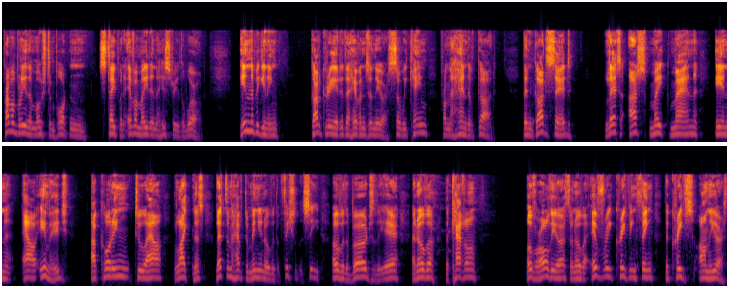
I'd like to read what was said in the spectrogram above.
probably the most important statement ever made in the history of the world. In the beginning, God created the heavens and the earth. So we came from the hand of God. Then God said, Let us make man in our image according to our likeness. Let them have dominion over the fish of the sea, over the birds of the air, and over the cattle, over all the earth, and over every creeping thing that creeps on the earth.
